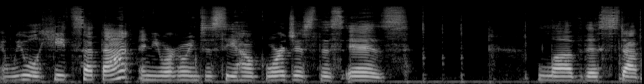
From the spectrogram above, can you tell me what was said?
And we will heat set that and you are going to see how gorgeous this is. Love this stuff.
